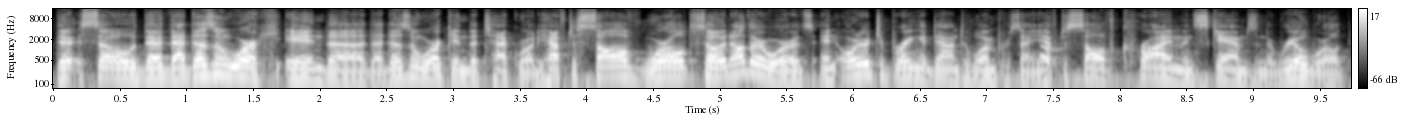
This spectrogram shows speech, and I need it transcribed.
There, so that that doesn't work in the that doesn't work in the tech world. You have to solve world. So in other words, in order to bring it down to one percent, you have to solve crime and scams in the real world,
